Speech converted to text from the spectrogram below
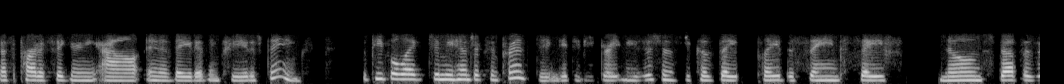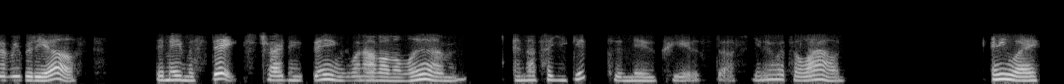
That's part of figuring out innovative and creative things. The people like Jimi Hendrix and Prince didn't get to be great musicians because they played the same safe, known stuff as everybody else. They made mistakes, tried new things, went out on a limb, and that's how you get to new creative stuff. You know, it's allowed. Anyway,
